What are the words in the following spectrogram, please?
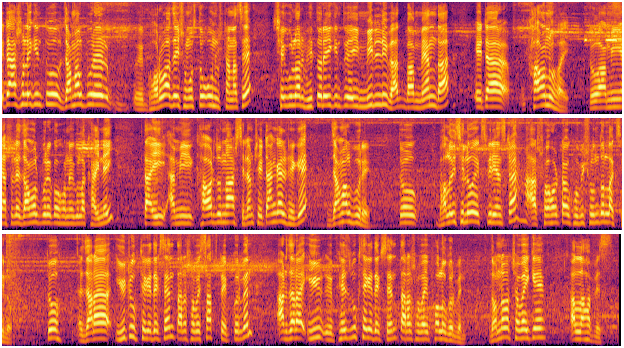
এটা আসলে কিন্তু জামালপুরের ঘরোয়া যে সমস্ত অনুষ্ঠান আছে, সেগুলোর ভিতরেই কিন্তু এই মিল্লি ভাত বা মেন্দা এটা খাওয়ানো হয়। তো আমি আসলে জামালপুরে কখনো এগুলো খাই নাই। তাই আমি খাওয়ার জন্য আসছিলাম সেই টাঙ্গাইল থেকে জামালপুরে। তো ভালোই ছিল এক্সপিরিয়েন্সটা আর শহরটাও খুবই সুন্দর লাগছিল। তো যারা ইউটিউব থেকে দেখছেন, তারা সবাই সাবস্ক্রাইব করবেন। আর যারা ফেসবুক থেকে দেখছেন, তারা সবাই ফলো করবেন। ধন্যবাদ সবাইকে। আল্লাহ হাফেজ।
